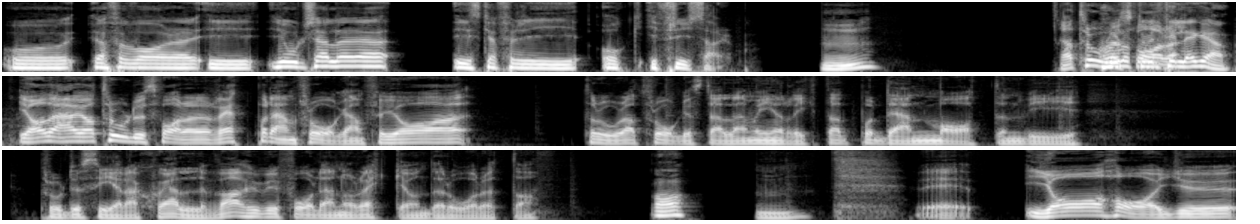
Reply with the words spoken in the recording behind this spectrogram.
och jag förvarar i jordkällare, i skafferi och i frysar. Mm. Jag tror Har du något du vill svarar... tillägga? Ja, jag tror du svarade rätt på den frågan. För jag tror att frågeställaren var inriktad på den maten vi producerar själva. Hur vi får den att räcka under året då. Ja. Mm. Eh, Jag har ju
